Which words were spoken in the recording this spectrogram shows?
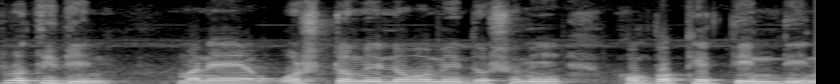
প্রতিদিন মানে অষ্টমী, নবমী, দশমী কমপক্ষে তিন দিন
